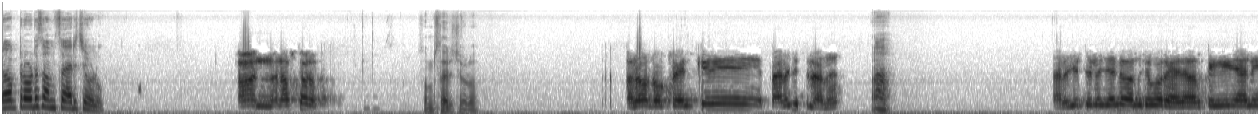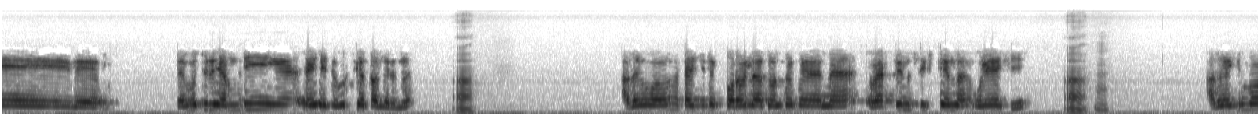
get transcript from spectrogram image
ഡോക്ടറോട് സംസാരിച്ചോളൂ. ആ നമസ്കാരം. സംസാരിച്ചോളൂ. ഹലോ ഡോക്ടർ എനിക്ക് പാരജിറ്റിലാണ് ആ. പാരജിറ്റിൽ ഞാൻ വന്നിട്ട് പറയാം. അവർക്ക് ഞാൻ ഇത് സെമിറ്റിൽ എം ഡി കുറിച്ച് തന്നിരുന്നു. ആ. അത് കഴിച്ചിട്ട് കുറവില്ലാത്തതുകൊണ്ട് പിന്നെ വാക്സിൻ സിക്സ്റ്റി എന്ന ഗുളിയാക്കി ആ. അത് കഴിക്കുമ്പോ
